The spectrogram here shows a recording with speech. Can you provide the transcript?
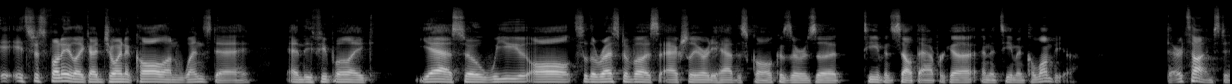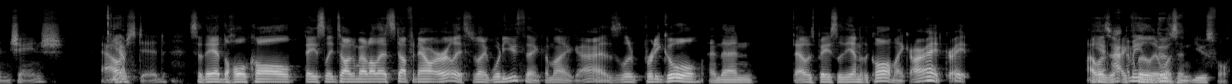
it's just funny. Like, I join a call on Wednesday, and these people are like, yeah, so we all, so the rest of us actually already had this call because there was a team in South Africa and a team in Colombia. Their times didn't change. Ours did. So they had the whole call basically talking about all that stuff an hour early. So, like, what do you think? I'm like, all right, this is pretty cool. And then that was basically the end of the call. I'm like, all right, great. I Yeah, wasn't, I- I, I mean, clearly wasn't useful.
